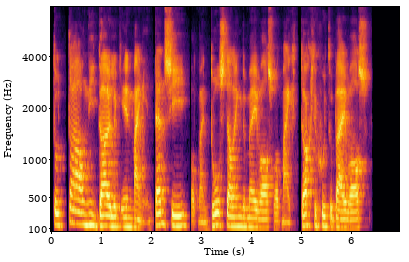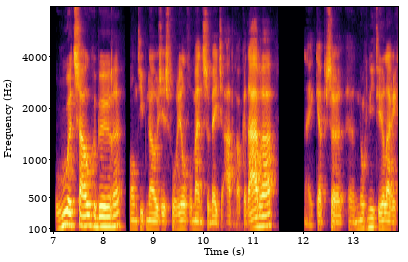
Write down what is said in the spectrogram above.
totaal niet duidelijk in mijn intentie, wat mijn doelstelling ermee was, wat mijn gedachtegoed erbij was, hoe het zou gebeuren. Want hypnose is voor heel veel mensen een beetje abracadabra. Nee, ik heb ze uh, nog niet heel erg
